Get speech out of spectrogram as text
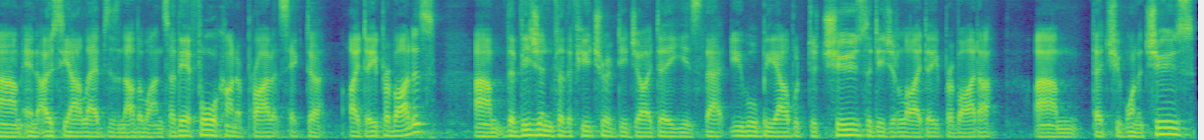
Um, and OCR Labs is another one. So they're four kind of private sector ID providers. Um, the vision for the future of DigID is that you will be able to choose the digital ID provider um, that you want to choose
